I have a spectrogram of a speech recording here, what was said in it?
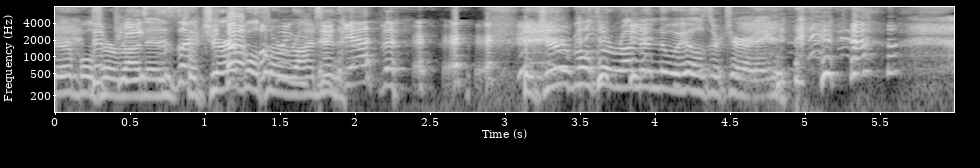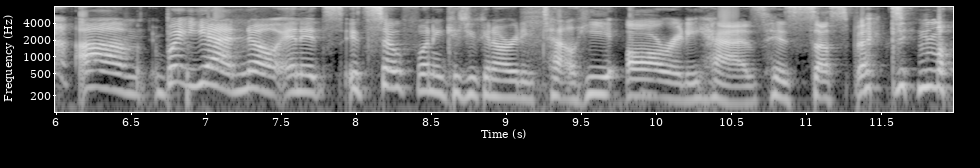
gerbils are running. pieces The gerbils are running. together. The gerbils are running, the wheels are turning. Um, but yeah, no, and it's it's so funny because you can already tell he already has his suspect in mind.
